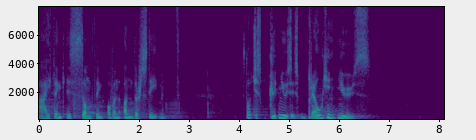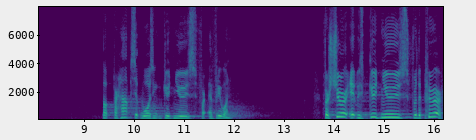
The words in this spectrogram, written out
I think, is something of an understatement. It's not just good news, it's brilliant news. But perhaps it wasn't good news for everyone. For sure, it was good news for the poor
